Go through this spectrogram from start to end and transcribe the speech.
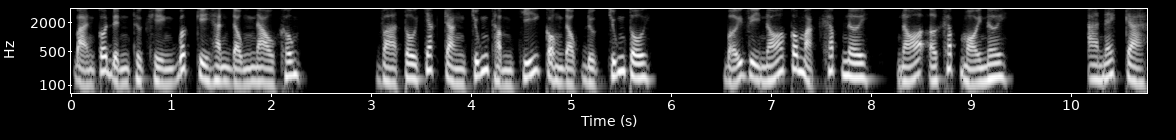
bạn có định thực hiện bất kỳ hành động nào không? Và tôi chắc rằng chúng thậm chí còn đọc được chúng tôi. Bởi vì nó có mặt khắp nơi, nó ở khắp mọi nơi. Aneka,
